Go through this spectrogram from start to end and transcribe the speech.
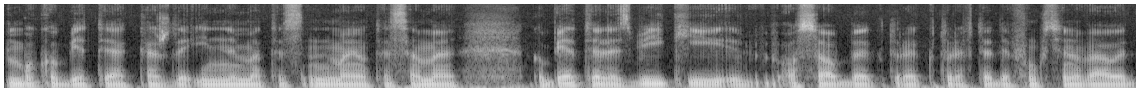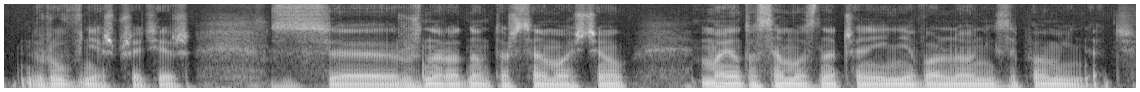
bo kobiety, jak każdy inny, ma te, mają te same kobiety, lesbijki, osoby, które, które wtedy funkcjonowały również przecież z różnorodną tożsamością, mają to samo znaczenie i nie wolno o nich zapominać.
